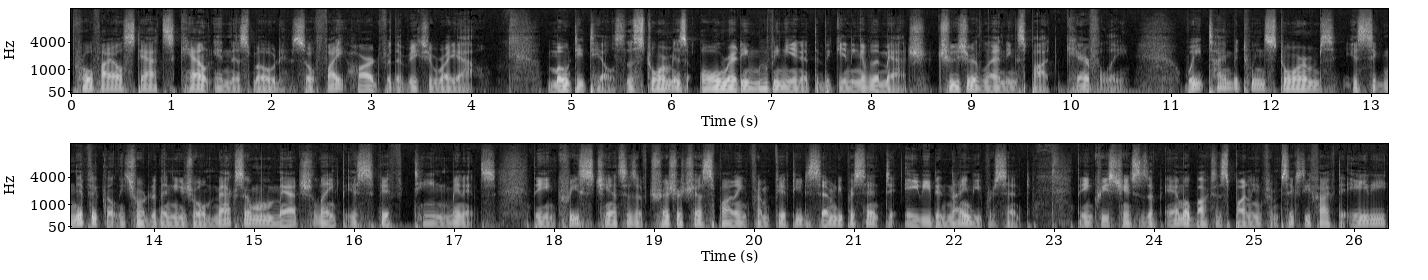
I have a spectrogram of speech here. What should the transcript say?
Profile stats count in this mode, so fight hard for the victory royale. Mode details The storm is already moving in at the beginning of the match. Choose your landing spot carefully. Wait time between storms is significantly shorter than usual. Maximum match length is 15 minutes. They increase chances of treasure chests spawning from 50 to 70% to 80 to 90%. They increase chances of ammo boxes spawning from 65 to 80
